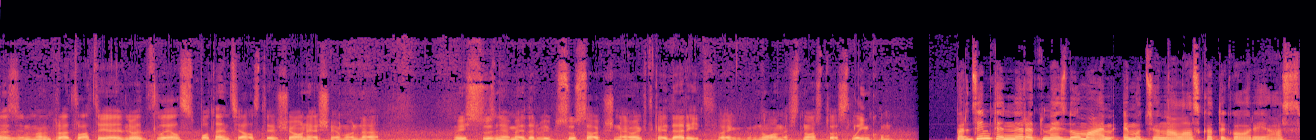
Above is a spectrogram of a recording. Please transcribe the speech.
nezinu, manuprāt, Latvijai ir ļoti liels potenciāls tieši jauniešiem. Un, uh, Visus uzņēmējdarbības uzsākšanai vajag tikai darīt, vajag nomest no to slinkumu. Par dzimteni nereti mēs domājam emocionālās kategorijās.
